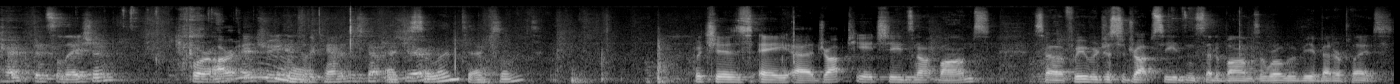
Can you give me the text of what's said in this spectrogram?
hemp insulation for our entry into the Cannabis Cup this year, Excellent, excellent. which is a uh, drop TH seeds, not bombs. So if we were just to drop seeds instead of bombs, the world would be a better place,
